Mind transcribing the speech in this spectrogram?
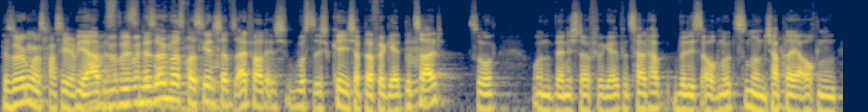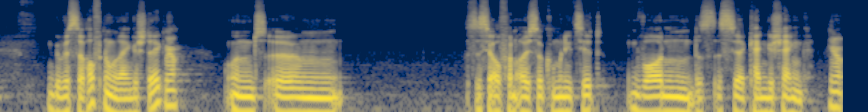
Bis irgendwas passiert. ja, bis, bis, bis irgendwas passiert. Ich habe es einfach, ich wusste, okay, ich habe dafür Geld bezahlt, so und wenn ich dafür Geld bezahlt habe, will ich es auch nutzen und ich habe da ja auch ein, eine gewisse Hoffnung reingesteckt Ja. und ähm, es ist ja auch von euch so kommuniziert worden, das ist ja kein Geschenk. Ja.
